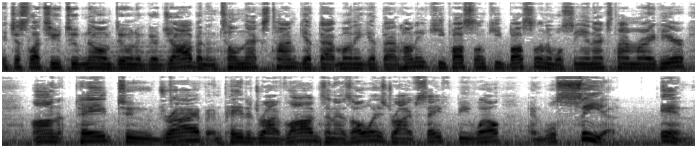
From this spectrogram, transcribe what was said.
it just lets YouTube know I'm doing a good job. And until next time, get that money, get that honey. Keep hustling, keep bustling, and we'll see you next time right here on Paid to Drive and Paid to Drive Vlogs. And as always, drive safe, be well, and we'll see you in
